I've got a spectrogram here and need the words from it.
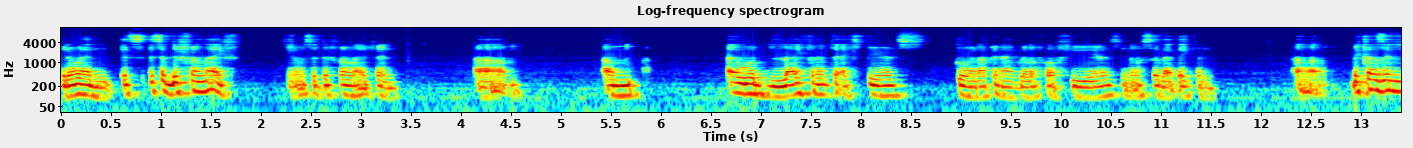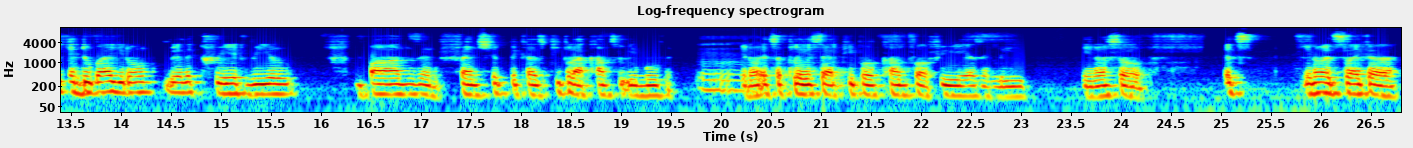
You know, and it's it's a different life. You know, it's a different life, and um, um, I would like for them to experience growing up in Anguilla for a few years, you know, so that they can. Uh, because in, in Dubai, you don't really create real bonds and friendship because people are constantly moving. Mm. You know, it's a place that people come for a few years and leave. You know, so it's you know, it's like a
